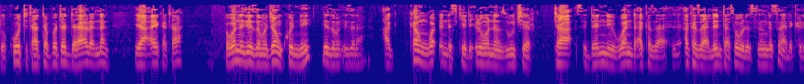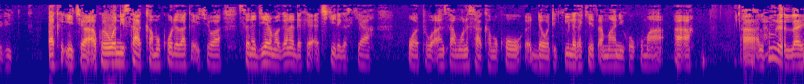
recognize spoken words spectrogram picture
To kotu ta tabbatar da yaron nan ya aikata. To wannan zai zama jan kunne zai zama izina a kan waɗanda suke da irin wannan zuciyar ta su danne wanda aka zalunta saboda sun ga suna da ƙarfi. Za ka iya cewa akwai wani sakamako da za ka iya cewa sanadiyar magana da kai a ciki da gaskiya wato an samu wani sakamako da wataƙila kake tsammani ko kuma a'a? Alhamdulillah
